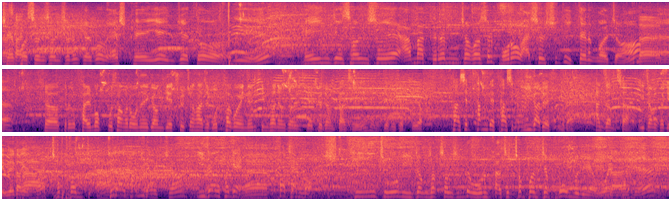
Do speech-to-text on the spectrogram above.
제퍼슨 선수는 결국 SK에 이제 또 이 헤인즈 선수의 아마 그런 저것을 보러 왔을 수도 있다는 거죠. 네. 예. 자 그리고 발목 부상으로 오늘 경기에 출전하지 못하고 있는 김선영 선수의 표정까지 함께 보셨고요. 43 대 42가 됐습니다. 한 점 차. 이정석이 외곽에서 아, 첫 번째 아, 들어갑니다. 그렇죠. 이정석의 예, 서장고. 슈팅이 좋은 이정석 선수인데 오늘 아주 첫 번째 포문이에요. 왼쪽에.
